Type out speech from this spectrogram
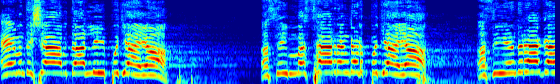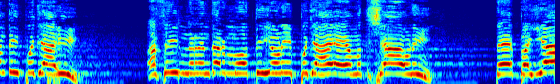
ਅਹਿਮਦ ਸ਼ਾਹ ਅਬਦਾਲੀ ਭਜਾਇਆ। ਅਸੀਂ ਮੱਸਾ ਰੰਗੜ ਭਜਾਇਆ। ਅਸੀਂ ਇੰਦਰਾ ਗਾਂਧੀ ਭਜਾਈ। ਅਸੀਂ ਨਰਿੰਦਰ ਮੋਦੀ ਹੋਣੀ ਭਜਾਏ ਅਮਿਤ ਸ਼ਾਹ ਹੋਣੀ। ਤੇ ਭਈਆ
